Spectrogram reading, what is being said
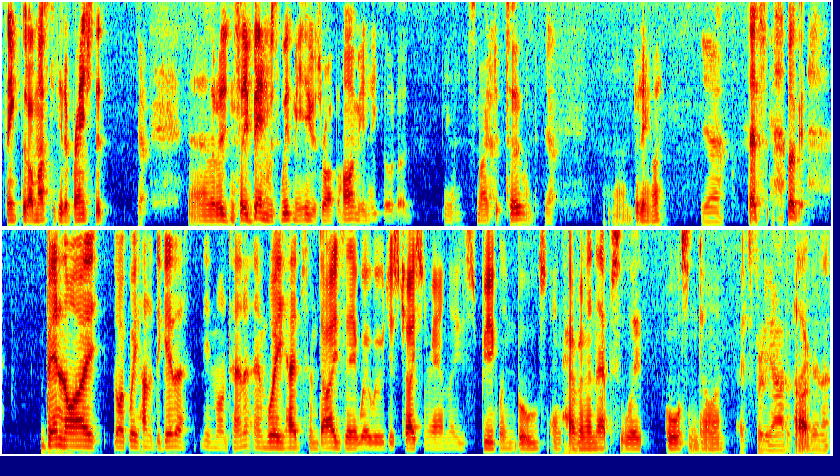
think that I must have hit a branch that Yeah. uh, that I didn't see. Ben was with me. He was right behind me, and he thought I'd you know smoked Yeah. it too. And, Yeah. Um, but anyway, Yeah. that's look. Ben and I, like we hunted together in Montana, and we had some days there where we were just chasing around these bugling bulls and having an absolute awesome time. It's pretty hard to play, isn't it?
